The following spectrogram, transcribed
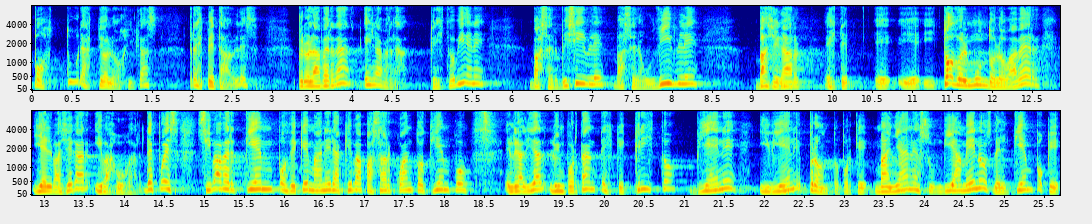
posturas teológicas respetables, pero la verdad es la verdad. Cristo viene, va a ser visible, va a ser audible, va a llegar este, eh, y, todo el mundo lo va a ver y Él va a llegar y va a juzgar. Después, si va a haber tiempos, de qué manera, qué va a pasar, cuánto tiempo, en realidad lo importante es que Cristo viene y viene pronto, porque mañana es un día menos del tiempo que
